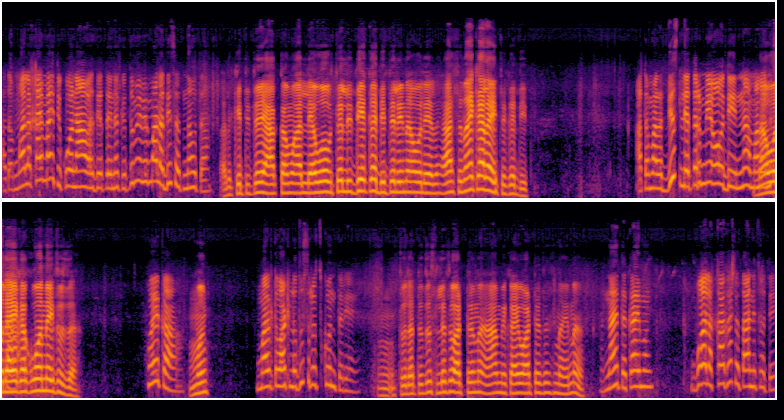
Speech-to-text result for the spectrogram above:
आता मला काय माहिती कोण आवाज देतोय नक्की. तुम्ही बी मला दिसत नव्हता. अरे कितीतरी हाका मारल्या ववतली दे कधीतरी नावल्याला. असं नाही करायचं कधीच आता मला दिसले तर मी हो देईन ना. मला नावला नुसता- आहे का कोण आहे तुझा? होय का? मग? मला तर वाटलं दुसरंच कोणतरी आहे. हम्म, तुला तर दुसरंच वाटतं ना. आम्ही काही वाटतच नाही ना. नाही तर काय मग? बोला का घशात आणत होते?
